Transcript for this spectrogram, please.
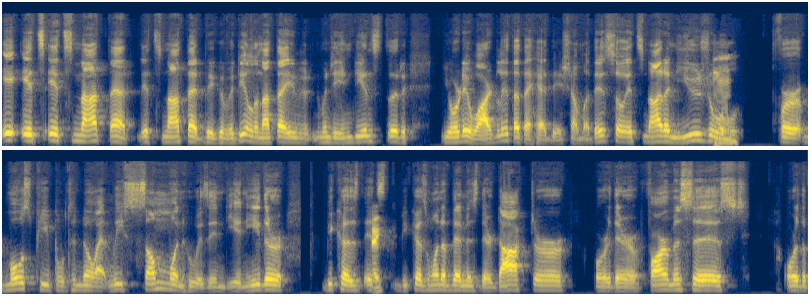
it, it's it's not that it's not that big of a deal and आता म्हणजे indians तर एवढे वाढलेत आता ह्या देशामध्ये so it's not unusual for most people to know at least someone who is indian either because it's because one of them is their doctor or their pharmacist or the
